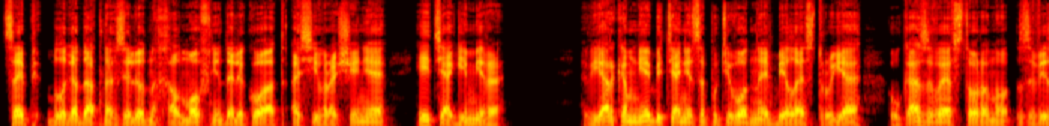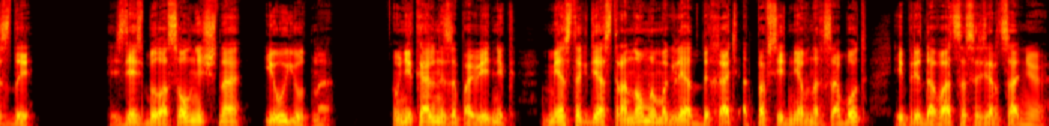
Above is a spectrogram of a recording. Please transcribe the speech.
Цепь благодатных зеленых холмов недалеко от оси вращения и тяги мира. В ярком небе тянется путеводная белая струя, указывая в сторону звезды. Здесь было солнечно и уютно. Уникальный заповедник, место, где астрономы могли отдыхать от повседневных забот и предаваться созерцанию.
